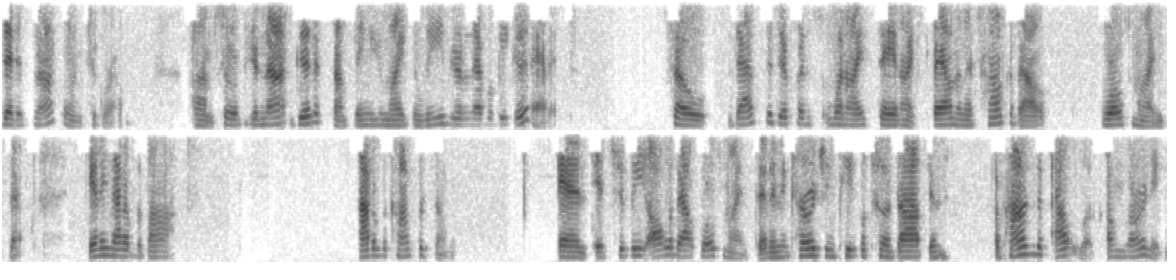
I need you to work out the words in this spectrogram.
that it's not going to grow. Um, so if you're not good at something, you might believe you'll never be good at it. So that's the difference when I say and I expound and I talk about growth mindset, getting out of the box, out of the comfort zone. And it should be all about growth mindset and encouraging people to adopt an, a positive outlook on learning.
